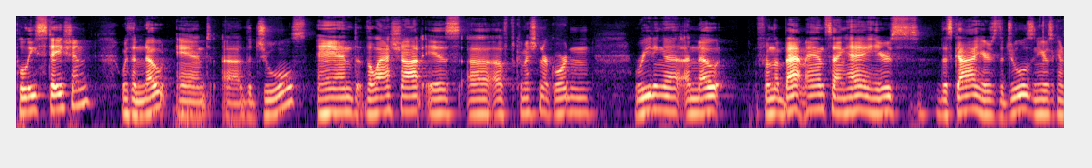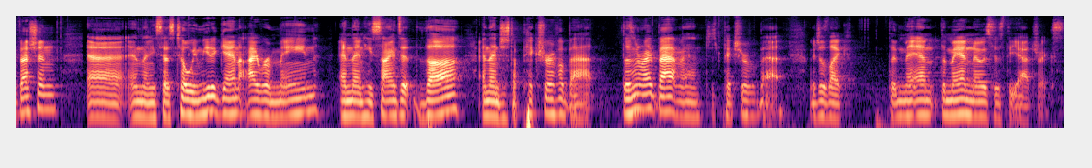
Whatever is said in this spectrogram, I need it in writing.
police station, with a note and uh, the jewels. And the last shot is uh, of Commissioner Gordon reading a, a, note from the Batman saying, "Hey, here's this guy. Here's the jewels, and here's a confession." Uh, and then he says, "Till we meet again, I remain." And then he signs it the, and then just a picture of a bat. Doesn't write Batman, just picture of a bat, which is like the man. The man knows his theatrics.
